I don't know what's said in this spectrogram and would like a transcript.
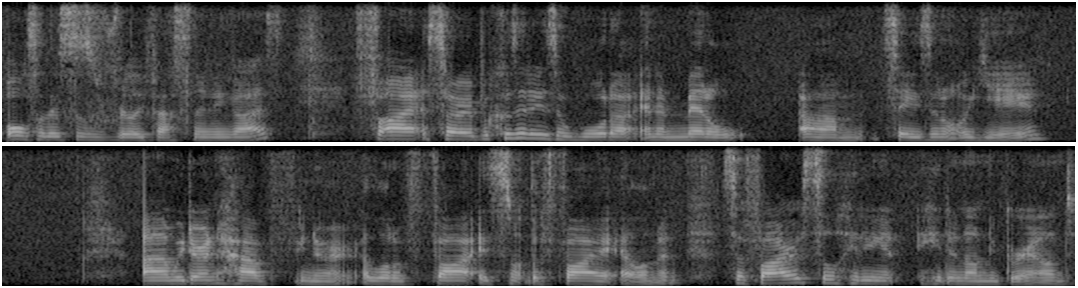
also, this is really fascinating, guys. Fire, so, because it is a water and a metal um, season or year, um, we don't have, you know, a lot of fire. It's not the fire element. So fire is still hitting, hidden underground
